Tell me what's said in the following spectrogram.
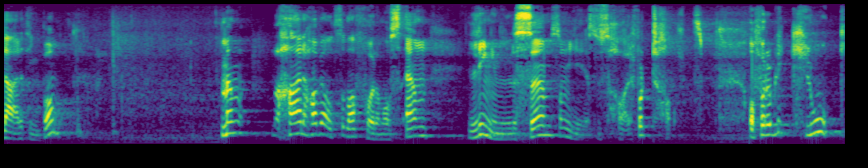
lære ting på. Men her har vi altså da foran oss en lignelse som Jesus har fortalt. Og for å bli klok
